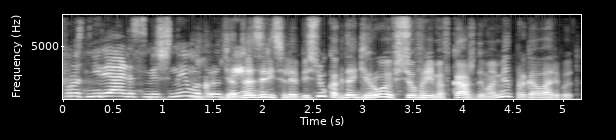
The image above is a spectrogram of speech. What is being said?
просто нереально смешным и И- крутым. Я для зрителя объясню, когда герои все время, в каждый момент проговаривают.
